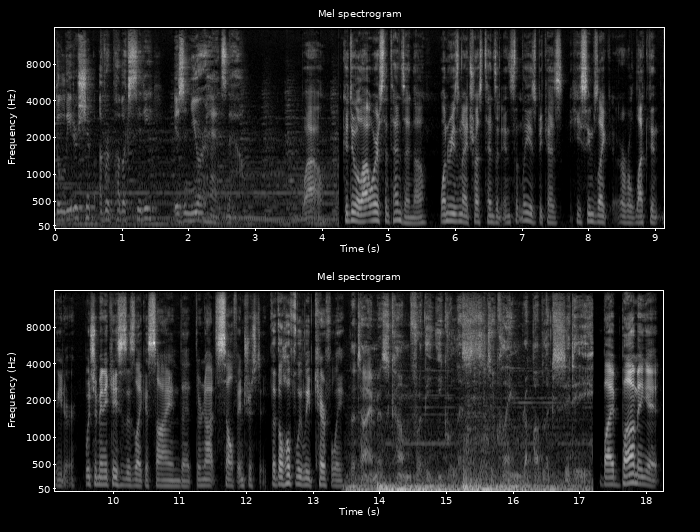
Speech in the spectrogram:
The leadership of Republic City is in your hands now. Wow. Could do a lot worse than Tenzin, though. One reason I trust Tenzin instantly is because he seems like a reluctant leader, which in many cases is like a sign that they're not self interested, that they'll hopefully lead carefully The time has come for the Equalists to claim Republic City. by bombing it.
